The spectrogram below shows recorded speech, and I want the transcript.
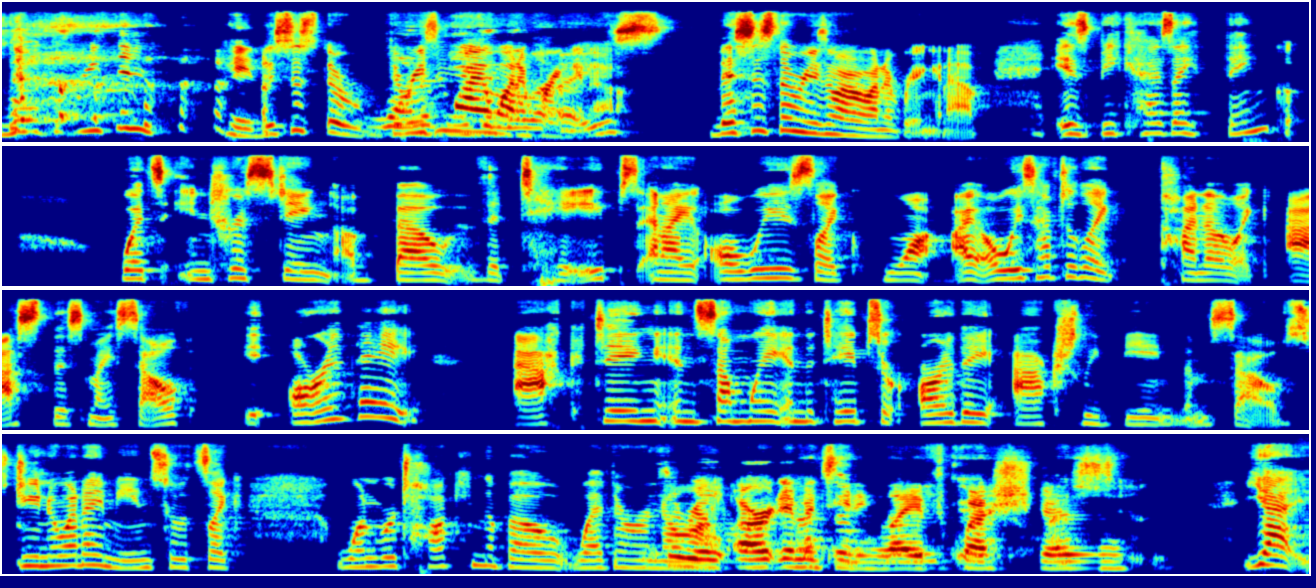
well, the reason. Okay, this is the the reason why I want to bring it up this is the reason why I want to bring it up is because I think what's interesting about the tapes and I always like want I always have to like kind of like ask this myself, it, are they acting in some way in the tapes or are they actually being themselves? Do you know what I mean? So it's like when we're talking about whether or it's not a real art imitating really life question. question. Yeah.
